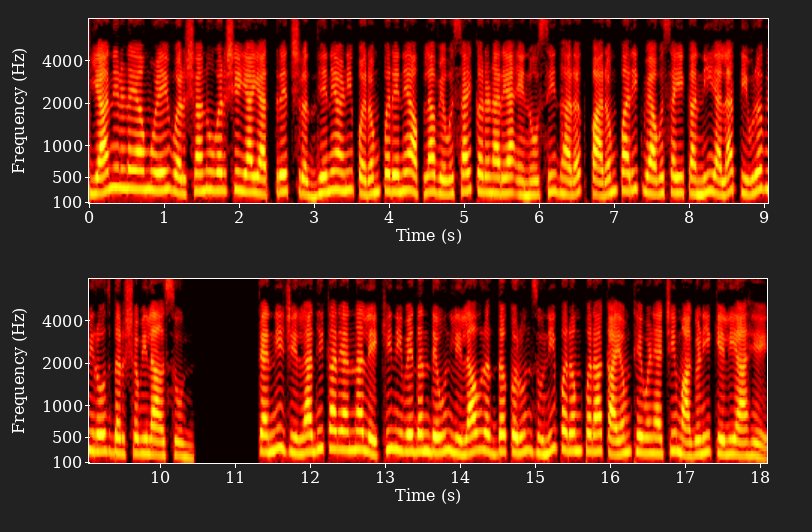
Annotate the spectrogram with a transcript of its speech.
या निर्णयामुळे वर्षानुवर्षे या यात्रेत श्रद्धेने आणि परंपरेने आपला व्यवसाय करणाऱ्या एनओसी धारक पारंपरिक व्यावसायिकांनी याला तीव्र विरोध दर्शविला असून त्यांनी जिल्हाधिकाऱ्यांना लेखी निवेदन देऊन लिलाव रद्द करून जुनी परंपरा कायम ठेवण्याची मागणी केली आहे.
